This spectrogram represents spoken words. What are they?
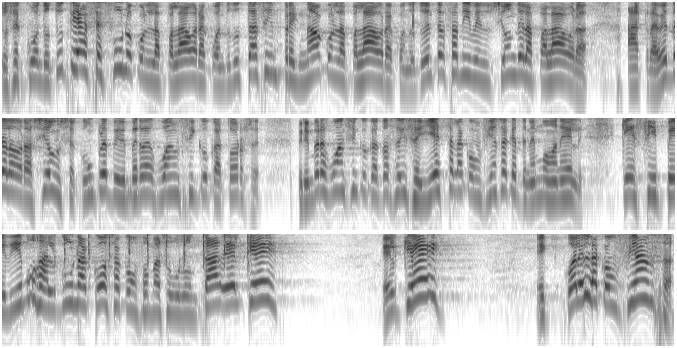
Entonces, cuando tú te haces uno con la palabra, cuando tú estás impregnado con la palabra, cuando tú entras a la dimensión de la palabra a través de la oración, se cumple 1 Juan 5.14. 1 Juan 5.14 dice, y esta es la confianza que tenemos en Él, que si pedimos alguna cosa conforme a su voluntad, ¿el qué? ¿El qué? ¿Cuál es la confianza?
